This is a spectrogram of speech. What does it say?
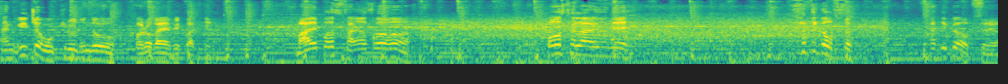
한 1.5km 정도 걸어가야 될 것 같아요. 마을 버스 다녀서 버스 타려고 했는데 카드가 없어. 카드가 없어요.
